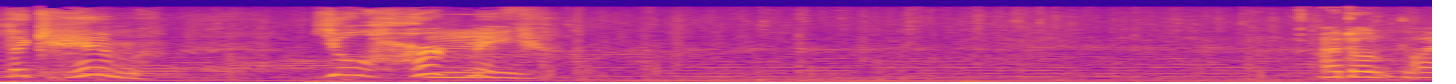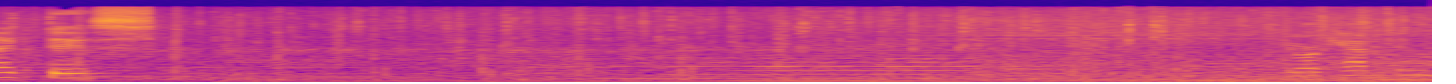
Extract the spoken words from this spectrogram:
Like him. You'll hurt Hmm. me. I don't like this. Your captain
